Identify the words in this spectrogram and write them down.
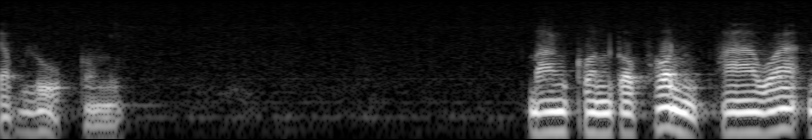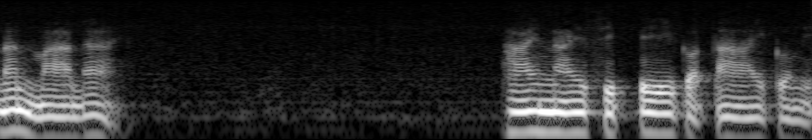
กับลูกก็มี บางคนก็พ้นภาวะนั่นมาได้ ภายในสิบปีก็ตายก็มี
